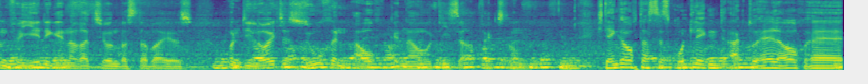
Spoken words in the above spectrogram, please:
und für jede Generation was dabei ist. Und die Leute suchen auch genau diese Abwechslung. Ich denke auch, dass das grundlegend aktuell auch äh,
